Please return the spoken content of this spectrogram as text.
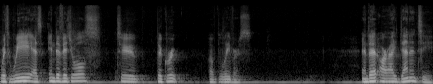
with we as individuals to the group of believers. And that our identity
